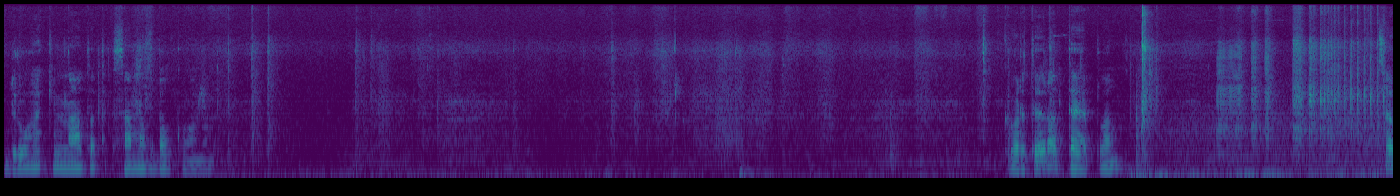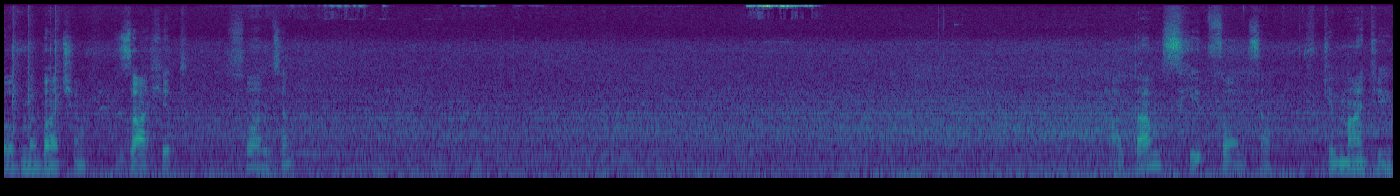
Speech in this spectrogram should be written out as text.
Друга кімната так само з балконом. Квартира тепла. Це от ми бачимо захід сонця. А там схід сонця в кімнаті і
